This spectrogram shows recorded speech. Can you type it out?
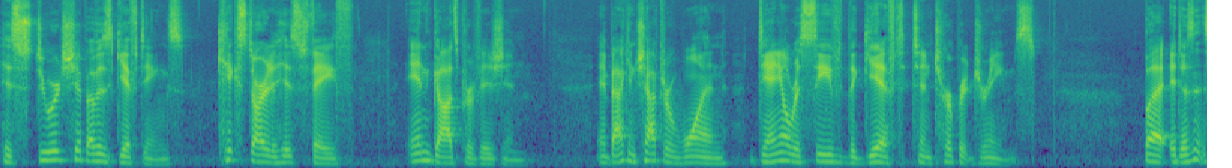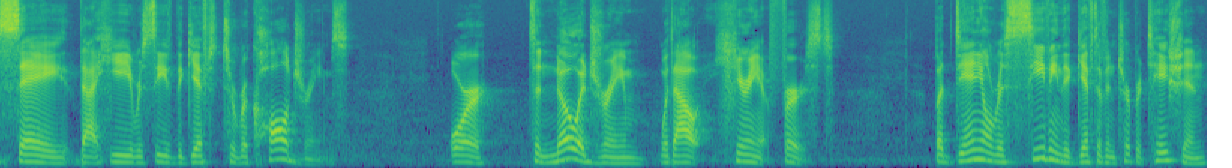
his stewardship of his giftings, kickstarted his faith in God's provision. And back in chapter 1, Daniel received the gift to interpret dreams. But it doesn't say that he received the gift to recall dreams or to know a dream without hearing it first. But Daniel receiving the gift of interpretation,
